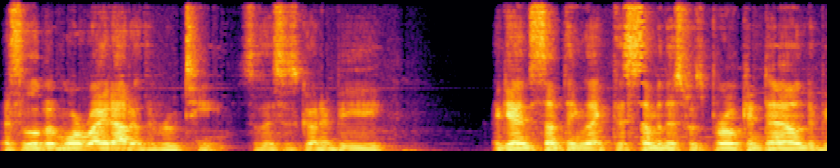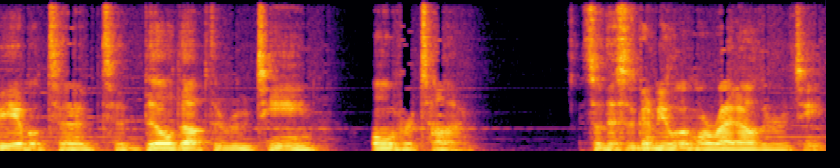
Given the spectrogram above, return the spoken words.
That's a little bit more right out of the routine. So this is going to be, again, something like this. Some of this was broken down to be able to, to build up the routine over time. So this is going to be a little bit more right out of the routine.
